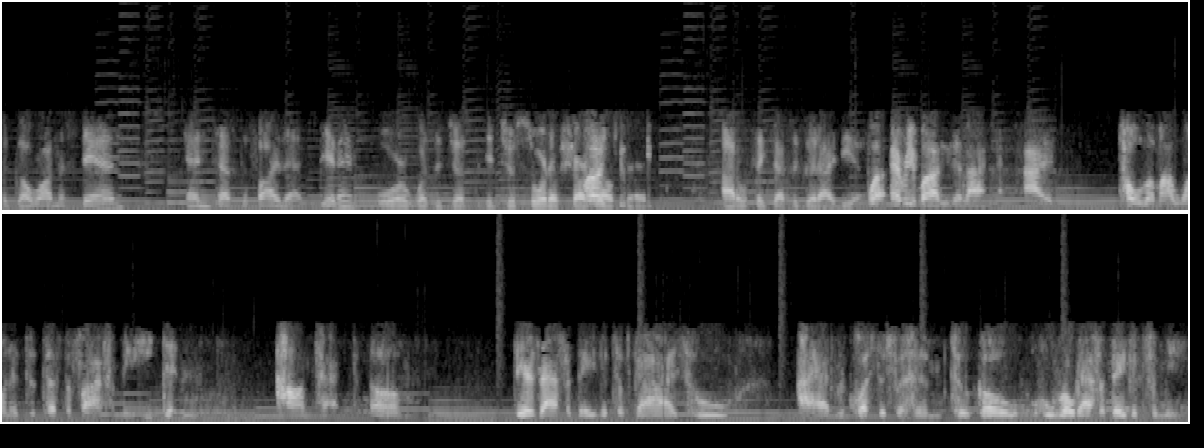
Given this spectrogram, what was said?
to go on the stand and testify that didn't, or was it just it just sort of Shargel said, "I don't think that's a good idea." Well, everybody that I I told him I wanted to testify for me, he didn't contact. Um, there's affidavits of guys who I had requested for him to go, who wrote affidavits for me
